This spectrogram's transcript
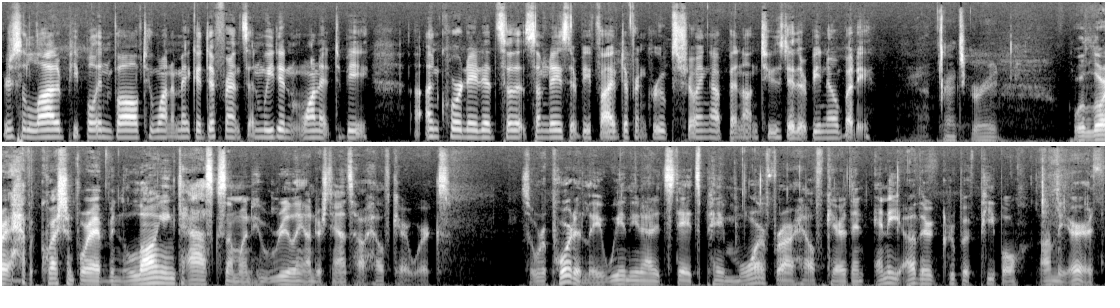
There's just a lot of people involved who want to make a difference, and we didn't want it to be uh, uncoordinated so that some days there'd be five different groups showing up, and on Tuesday there'd be nobody. That's great. Well, Laurie, I have a question for you. I've been longing to ask someone who really understands how healthcare works. So, reportedly, we in the United States pay more for our healthcare than any other group of people on the earth.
